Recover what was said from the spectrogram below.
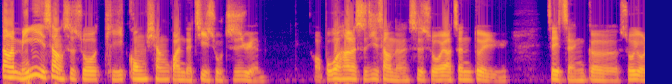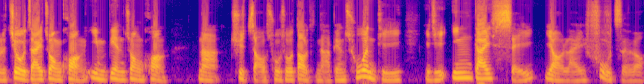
当然名义上是说提供相关的技术支援，好，不过他呢实际上呢是说要针对于这整个所有的救灾状况、应变状况，那去找出说到底哪边出问题，以及应该谁要来负责哦。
